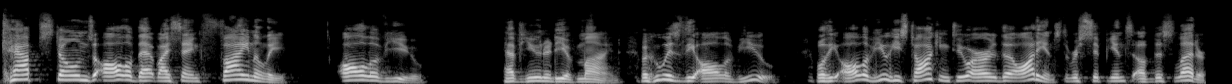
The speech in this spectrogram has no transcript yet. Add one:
capstones all of that by saying, finally, all of you have unity of mind. But who is the all of you? Well, the all of you he's talking to are the audience, the recipients of this letter.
